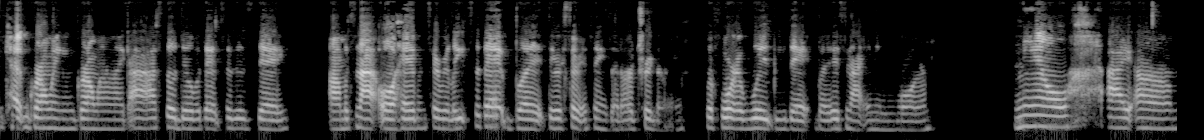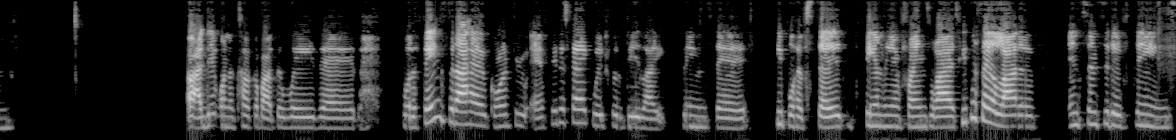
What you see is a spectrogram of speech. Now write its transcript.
it kept growing and growing. Like I, I still deal with that to this day. Um, it's not all having to relate to that, but there are certain things that are triggering. Before it would be that, but it's not anymore. Now, I um, I did want to talk about the way that well, the things that I have gone through after the fact, which would be like things that people have said, family and friends wise. People say a lot of insensitive things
